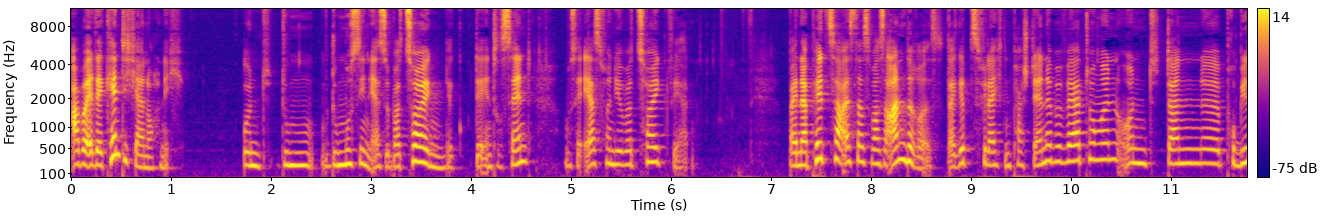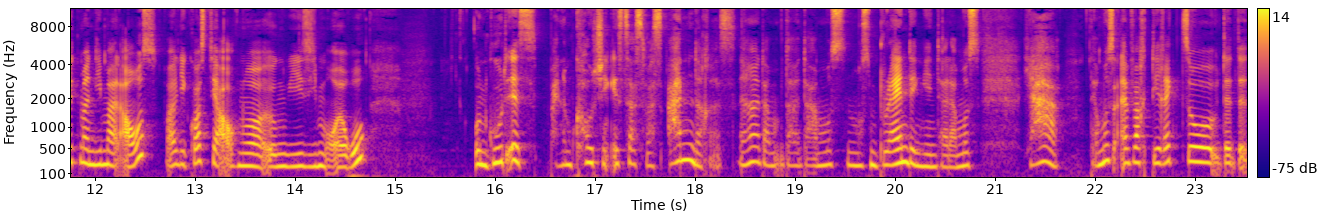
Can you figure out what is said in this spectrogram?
aber der kennt dich ja noch nicht. Und du, du musst ihn erst überzeugen. Der, der Interessent muss ja erst von dir überzeugt werden. Bei einer Pizza ist das was anderes. Da gibt es vielleicht ein paar Sternebewertungen und dann äh, probiert man die mal aus, weil die kostet ja auch nur irgendwie 7 Euro. Und gut ist. Bei einem Coaching ist das was anderes. Ja, da, da, da muss, muss ein Branding hinter, da muss, ja, da muss einfach direkt so, der,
